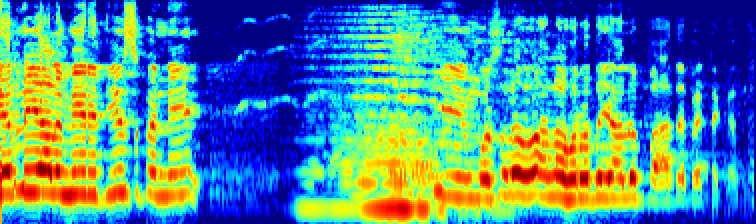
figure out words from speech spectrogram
నిర్ణయాలు మీరు తీసుకుని ఈ ముసలి వాళ్ళ హృదయాలు బాధ పెట్టకండి.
